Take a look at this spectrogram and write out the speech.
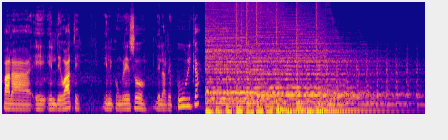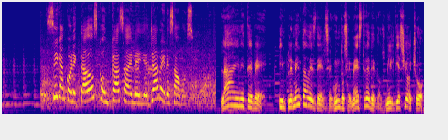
para el debate en el Congreso de la República. Conectados con Casa de Leyes, ya regresamos. La ANTV implementa desde el segundo semestre de 2018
